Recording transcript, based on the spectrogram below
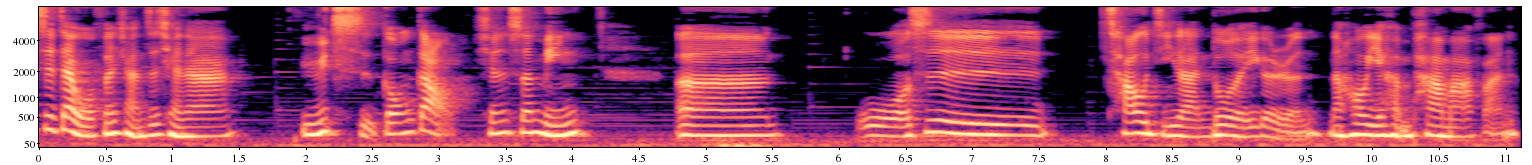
是在我分享之前呢，于此公告先声明，呃，我是超级懒惰的一个人，然后也很怕麻烦，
